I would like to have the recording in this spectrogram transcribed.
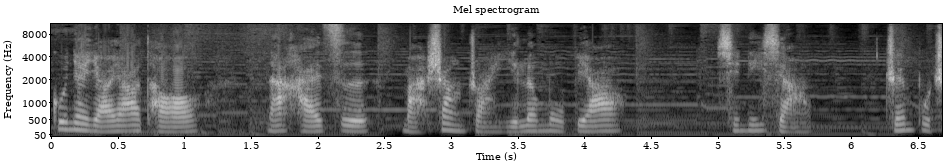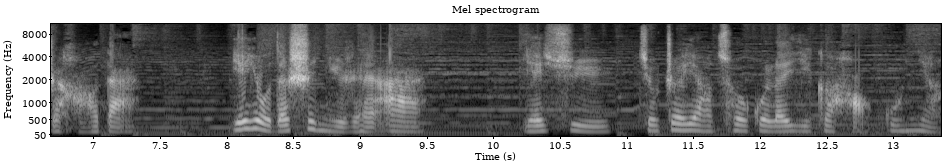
姑娘摇摇头，男孩子马上转移了目标，心里想：真不知好歹，也有的是女人爱，也许就这样错过了一个好姑娘。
